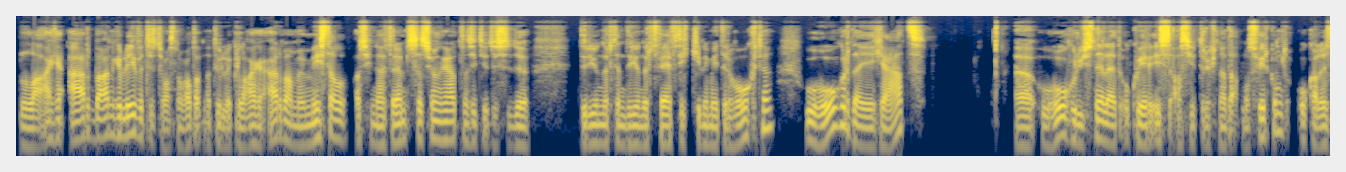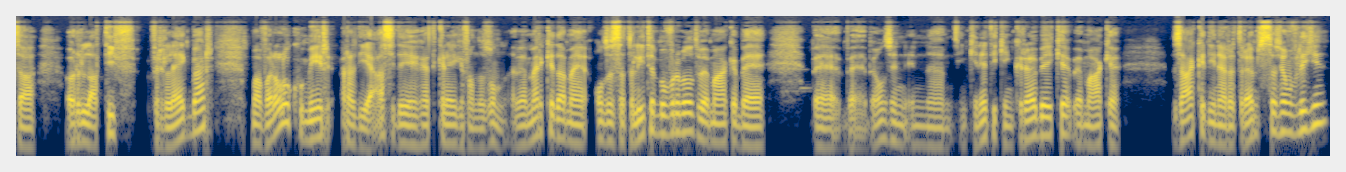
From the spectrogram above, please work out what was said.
lage aardbaan gebleven. Dus het was nog altijd natuurlijk lage aardbaan, maar meestal als je naar het ruimtestation gaat, dan zit je tussen de 300 en 350 kilometer hoogte. Hoe hoger dat je gaat, uh, hoe hoger je snelheid ook weer is als je terug naar de atmosfeer komt, ook al is dat relatief vergelijkbaar, maar vooral ook hoe meer radiatie dat je gaat krijgen van de zon. En wij merken dat met onze satellieten bijvoorbeeld, wij maken bij, bij, bij, bij ons in, in, uh, in Kinetic in Kruibeke, wij maken zaken die naar het ruimtestation vliegen,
